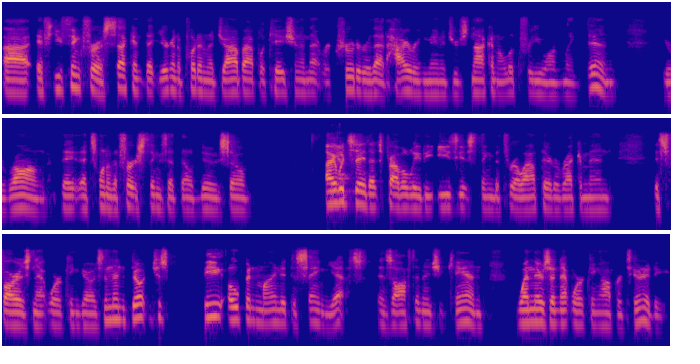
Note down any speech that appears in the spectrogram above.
uh, if you think for a second that you're going to put in a job application and that recruiter or that hiring manager is not going to look for you on LinkedIn, you're wrong. They, that's one of the first things that they'll do. So I would say that's probably the easiest thing to throw out there to recommend as far as networking goes. And then don't just be open minded to saying yes as often as you can when there's a networking opportunity.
